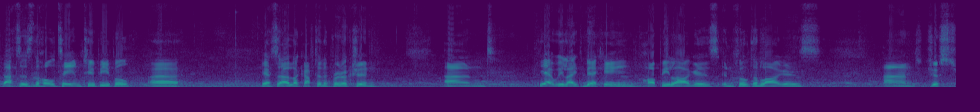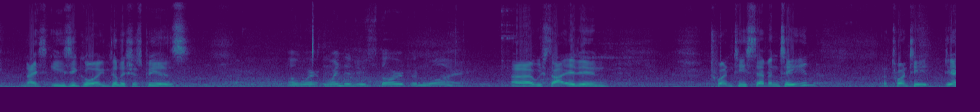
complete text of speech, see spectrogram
that's the whole team, two people. Yes, I look after the production, and yeah, we like making hoppy lagers, unfiltered lagers, and just nice, easygoing, delicious beers. Uh, where, when did you start and why? Uh, we started in 2017, uh, 20 yeah,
